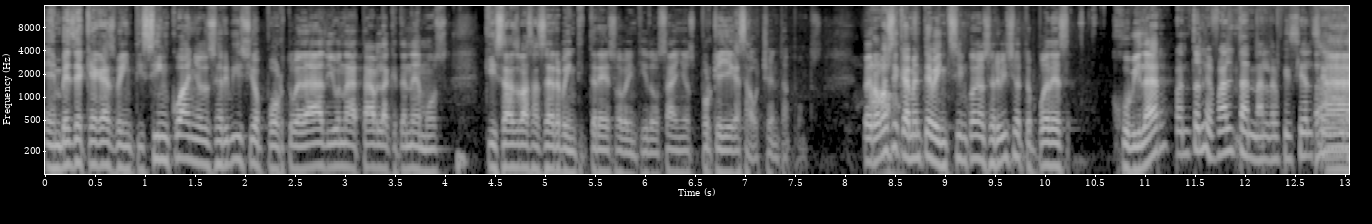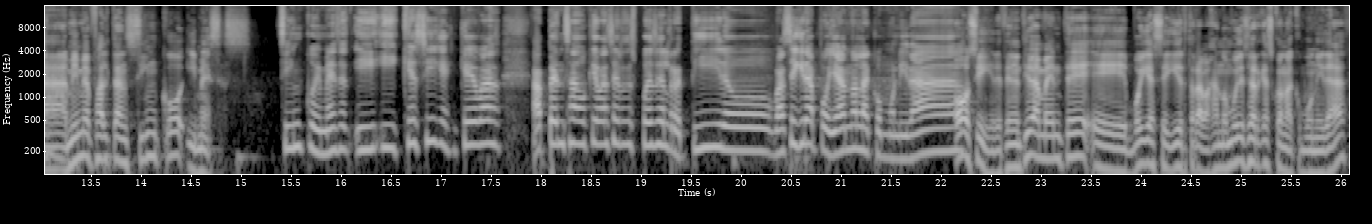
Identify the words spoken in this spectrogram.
en vez de que hagas 25 años de servicio por tu edad y una tabla que tenemos, quizás vas a hacer 23 o 22 años porque llegas a 80 puntos. Pero básicamente 25 años de servicio te puedes jubilar. ¿Cuánto le faltan al oficial Segura? A mí me faltan cinco y meses. Cinco y meses. ¿Y, y qué sigue? ¿Qué va? ¿Ha pensado qué va a hacer después del retiro? ¿Va a seguir apoyando a la comunidad? Oh, sí, definitivamente eh, voy a seguir trabajando muy de cerca con la comunidad.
